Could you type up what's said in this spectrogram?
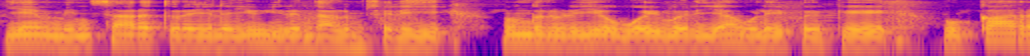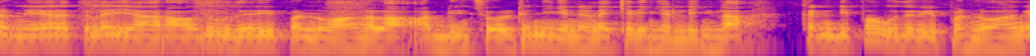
ஏன் மின்சாரத்துறையிலையும் இருந்தாலும் சரி உங்களுடைய ஓய்வறியாக உழைப்புக்கு உட்கார்ற நேரத்தில் யாராவது உதவி பண்ணுவாங்களா அப்படின்னு சொல்லிட்டு நீங்கள் நினைக்கிறீங்க இல்லைங்களா? கண்டிப்பாக உதவி பண்ணுவாங்க.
